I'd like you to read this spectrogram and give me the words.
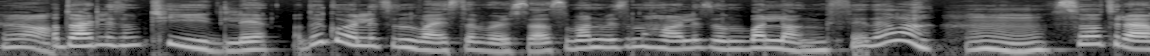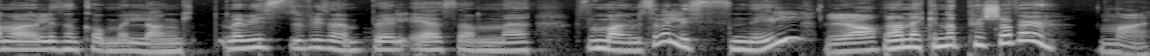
Ja. At du er liksom tydelig. Og det går litt sånn vice versa. Så man, hvis man har litt sånn balanse i det, da, Mm. så tror jeg man liksom kommer langt. Men hvis du f.eks. er sammen med For Magnus er veldig snill, ja. men han er ikke noe pushover. Nei.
